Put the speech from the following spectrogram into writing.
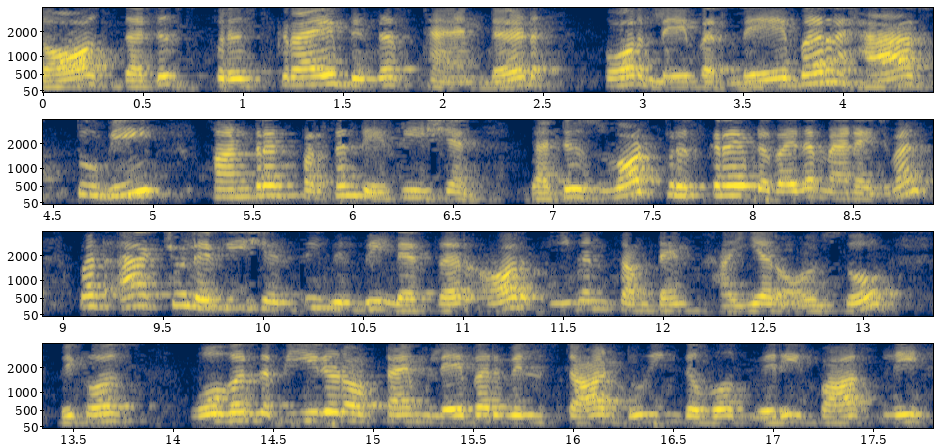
loss that is prescribed in the standard for labor. Labor has to be 100% efficient that is what prescribed by the management but actual efficiency will be lesser or even sometimes higher also because over the period of time labor will start doing the work very fastly.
